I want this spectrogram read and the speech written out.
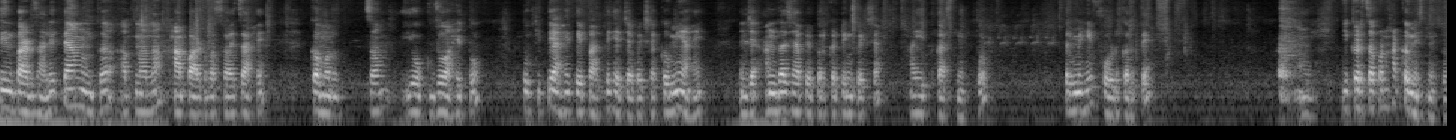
तीन पार्ट झाले. त्यानंतर आपणाला हा पार्ट बसवायचा आहे. कमरचा योग जो आहे तो. तो किती आहे ते पाहते ह्याच्यापेक्षा कमी आहे. म्हणजे अंदाज ह्या पेपर कटिंगपेक्षा हा इतकाच निघतो. तर मी हे फोल्ड करते. इकडचा पण हा कमीच निघतो.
